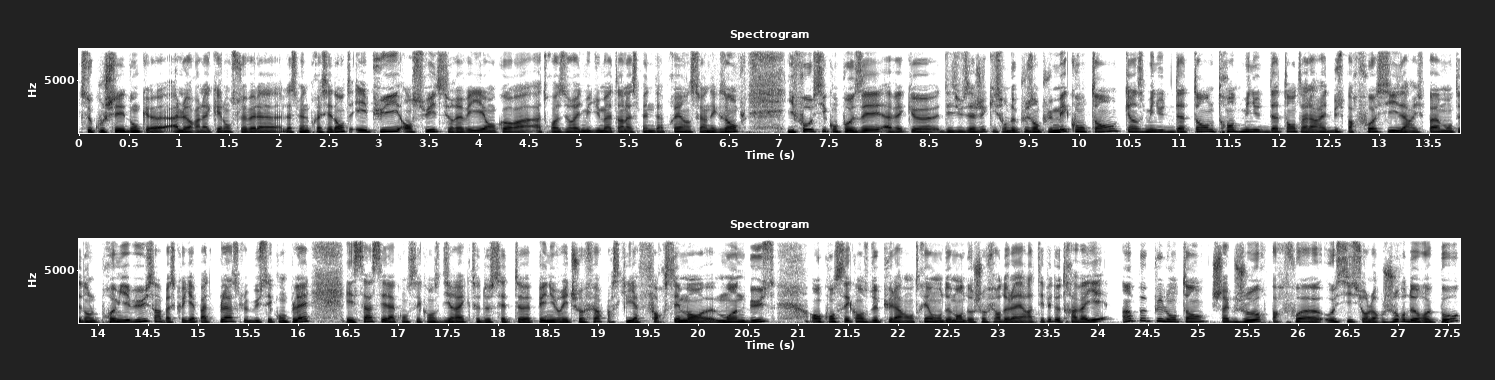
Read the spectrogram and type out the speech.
se coucher donc euh, à l'heure à laquelle on se levait la, semaine précédente, et puis ensuite se réveiller encore à, à 3h30 du matin la semaine d'après. hein, c'est un exemple. Il faut aussi composer avec euh, des usagers qui sont de plus en plus mécontents. 15 minutes d'attente, 30 minutes d'attente à l'arrêt de bus parfois s'ils n'arrivent pas à monter dans le premier bus, hein, parce qu'il n'y a pas de place, le bus est complet. Et ça, c'est la conséquence directe de cette euh, pénurie de chauffeurs, parce qu'il y a forcément moins de bus. En conséquence, depuis la rentrée, on demande aux chauffeurs de la RATP de travailler un peu plus longtemps chaque jour, parfois aussi sur leur jour de repos.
